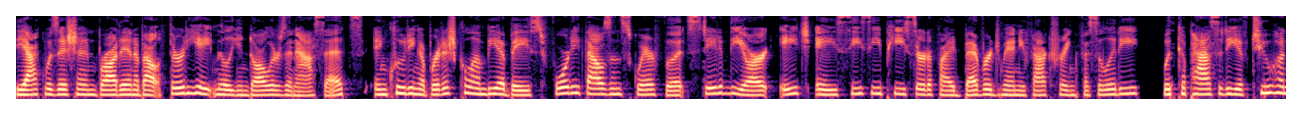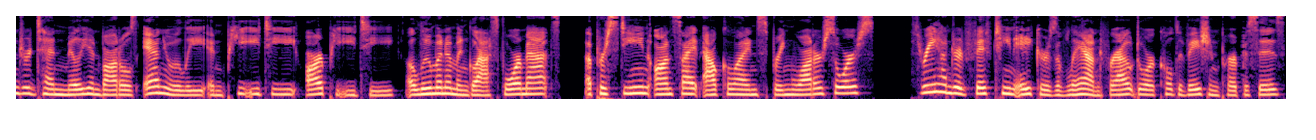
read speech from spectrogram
The acquisition brought in about $38 million in assets, including a British Columbia based 40,000 square foot state of the art HACCP certified beverage manufacturing facility with capacity of 210 million bottles annually in PET, RPET, aluminum and glass formats, a pristine on site alkaline spring water source, 315 acres of land for outdoor cultivation purposes,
